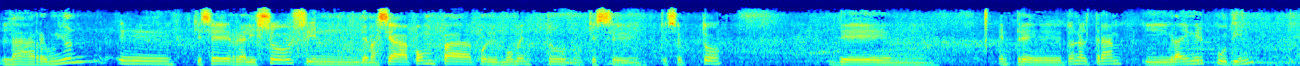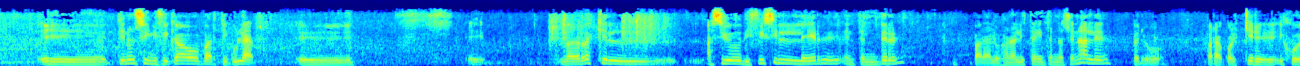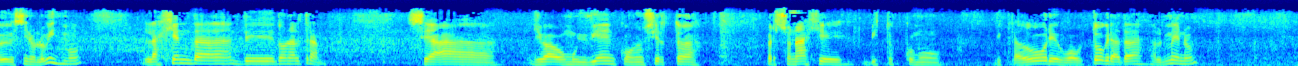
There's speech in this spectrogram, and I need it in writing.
La reunión eh, que se realizó sin demasiada pompa por el momento que se, que se optó de, mm, entre Donald Trump y Vladimir Putin eh, tiene un significado particular. Eh, la verdad es que ha sido difícil leer, entender para los analistas internacionales, pero para cualquier hijo de vecino lo mismo, la agenda de Donald Trump se ha llevado muy bien con ciertos personajes vistos como dictadores o autócratas al menos.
